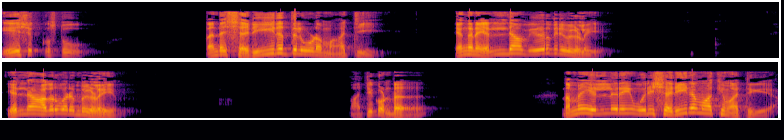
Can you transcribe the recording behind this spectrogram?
യേശുക്രിസ്തു തന്റെ ശരീരത്തിലൂടെ മാറ്റി എങ്ങനെ എല്ലാ വേർതിരിവുകളെയും എല്ലാ അതിർവരമ്പുകളെയും മാറ്റിക്കൊണ്ട് നമ്മെ എല്ലാവരെയും ഒരു ശരീരമാക്കി മാറ്റുകയാണ്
